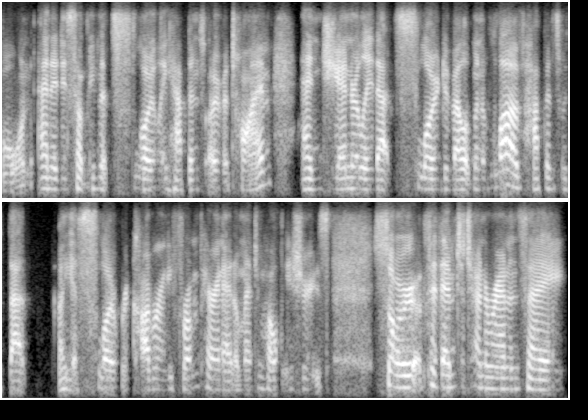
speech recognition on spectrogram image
born and it is something that slowly happens over time and generally that slow development of love happens with that I guess, slow recovery from perinatal mental health issues. So for them to turn around and say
